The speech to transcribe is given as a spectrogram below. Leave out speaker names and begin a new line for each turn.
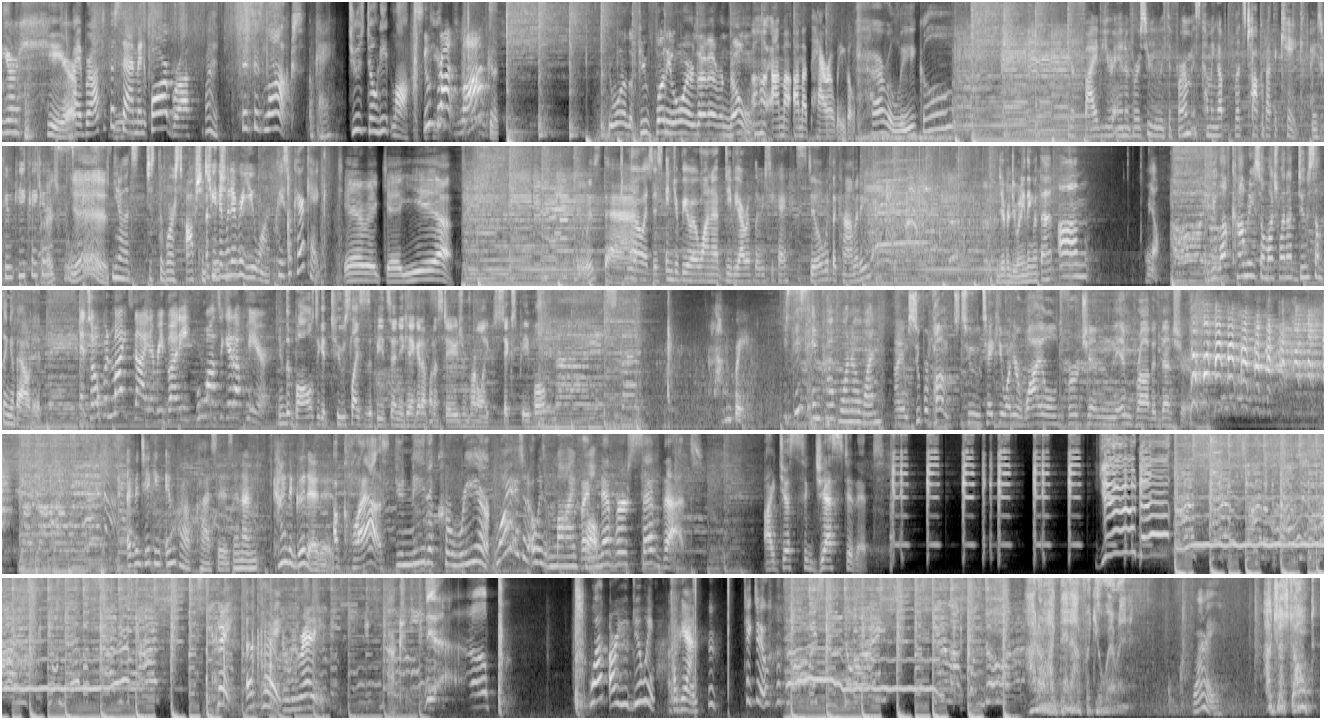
You're here.
I brought the salmon.
Barbara,
What?
this is lox.
Okay.
Jews don't eat lox.
You brought lox?
You're one of the few funny lawyers I've ever known.
Uh, I'm a, I'm a paralegal.
Paralegal?
Your five-year anniversary with the firm is coming up. Let's talk about the cake.
Ice cream cake, I guess.
Yes.
You know, it's just the worst option.
Okay, then whatever you want.
Okay, so carrot cake.
Carrot cake, yeah.
Who is that?
No, it's this interview I want a DVR with Louis C.K.
Still with the comedy? Did you ever do anything with that?
Um, no.
If you love comedy so much, why not do something about it?
It's open mic night, everybody. Who wants to get up here?
You have the balls to get two slices of pizza and you can't get up on a stage in front of like six people.
I'm hungry. Is this Improv 101?
I am super pumped to take you on your wild virgin improv adventure.
I've been taking improv classes and I'm kind of good at it.
A class. You need a career.
Why is it always my fault?
I never said that. I just suggested it.
you Great. Okay.
Are we ready?
Action.
What are you doing? Again. Hmm.
Take two.
I don't like that outfit you're wearing.
Why?
I just don't.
